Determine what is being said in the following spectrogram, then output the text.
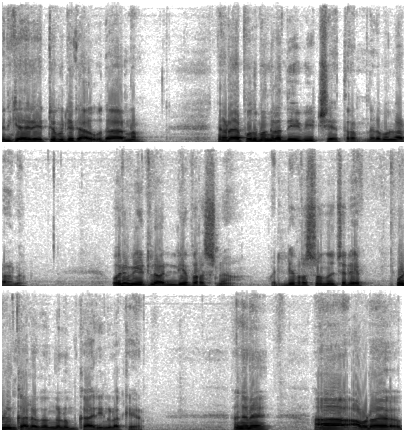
എനിക്ക് അതിൽ ഏറ്റവും വലിയൊരു ഉദാഹരണം ഞങ്ങളുടെ പുതുമംഗലം ദേവീ ക്ഷേത്രം നെടുമങ്ങാടാണ്. ഒരു വീട്ടിൽ വലിയ പ്രശ്നമാണ്. വലിയ പ്രശ്നം എന്ന് വെച്ചാൽ എപ്പോഴും കലഹങ്ങളും കാര്യങ്ങളൊക്കെയാണ്. അങ്ങനെ അവിടെ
